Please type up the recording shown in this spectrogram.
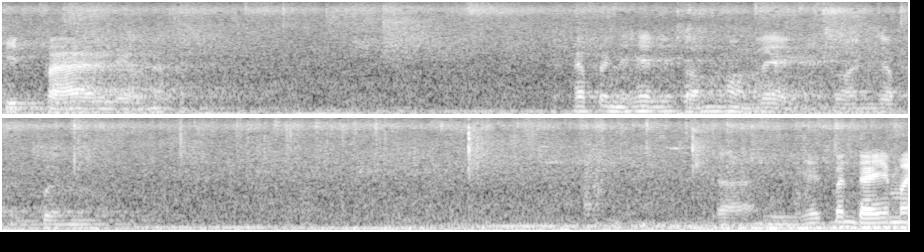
ปิดฟ้าไปแล้วนะครับเป็นเช่นสองห้องแรกตอนกับเบิงก็มีเฮ็ดบันไดไหม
